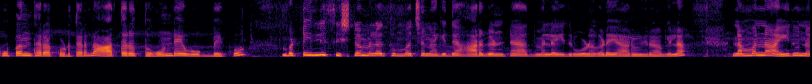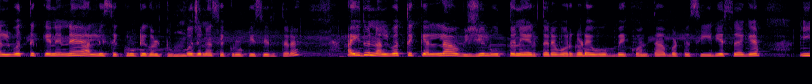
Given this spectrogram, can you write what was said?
ಕೂಪನ್ ಥರ ಕೊಡ್ತಾರಲ್ಲ, ಆ ಥರ ತೊಗೊಂಡೇ ಹೋಗಬೇಕು. ಬಟ್ ಇಲ್ಲಿ ಸಿಸ್ಟಮ್ ಎಲ್ಲ ತುಂಬ ಚೆನ್ನಾಗಿದೆ. ಆರು ಗಂಟೆ ಆದಮೇಲೆ ಇದ್ರ ಒಳಗಡೆ ಯಾರೂ ಇರೋಗಿಲ್ಲ. ನಮ್ಮನ್ನು ಐದು ನಲ್ವತ್ತಕ್ಕೇನೆ ಅಲ್ಲಿ ಸೆಕ್ಯೂರಿಟಿಗಳು ತುಂಬ ಜನ ಸೆಕ್ಯೂರಿಟೀಸ್ ಇರ್ತಾರೆ. ಐದು ನಲ್ವತ್ತಕ್ಕೆಲ್ಲ ವಿಷಲ್ ಊದ್ತಾನೆ ಇರ್ತಾರೆ, ಹೊರಗಡೆ ಹೋಗಬೇಕು ಅಂತ. ಬಟ್ ಸೀರಿಯಸ್ಸಾಗಿ ಈ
